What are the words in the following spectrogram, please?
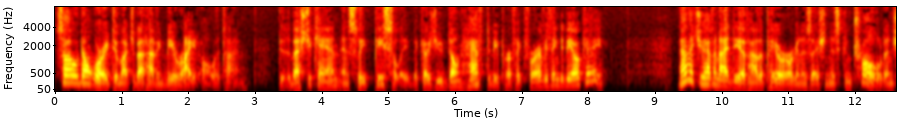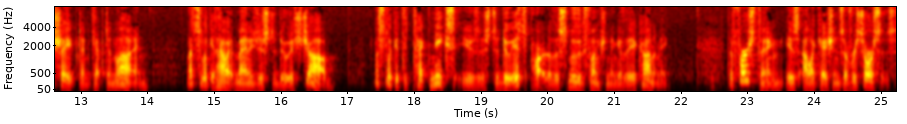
So don't worry too much about having to be right all the time. Do the best you can and sleep peacefully because you don't have to be perfect for everything to be okay. Now that you have an idea of how the payer organization is controlled and shaped and kept in line, let's look at how it manages to do its job. Let's look at the techniques it uses to do its part of the smooth functioning of the economy. The first thing is allocations of resources.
